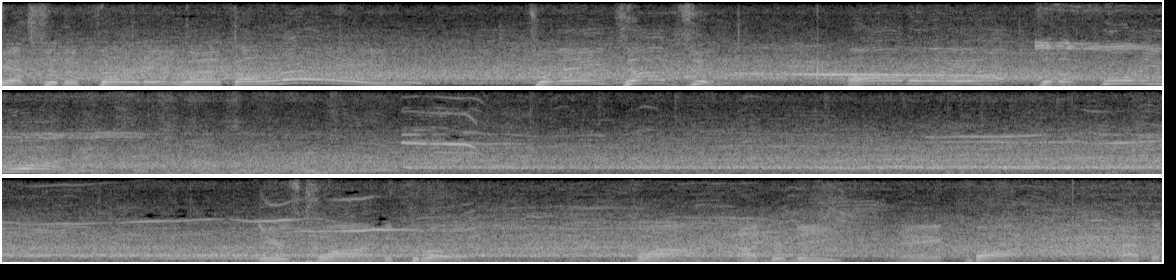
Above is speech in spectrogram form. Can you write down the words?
gets to the 30 with a lane. Tramaine Thompson all the way up to the 41. Here's Klein to throw it. Klein underneath and caught at the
